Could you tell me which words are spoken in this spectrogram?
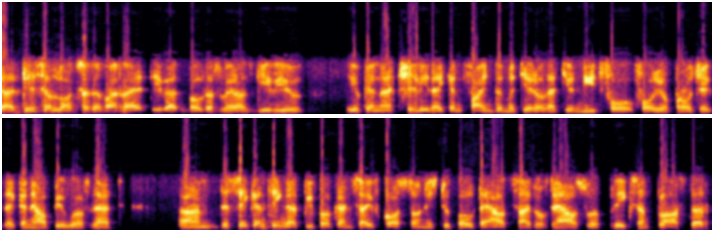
It is a lot. So the variety that builders warehouse give you, you can actually they can find the material that you need for for your project. They can help you with that. Um, the second thing that people can save cost on is to build the outside of the house with bricks and plaster,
